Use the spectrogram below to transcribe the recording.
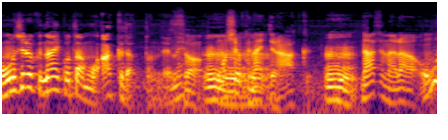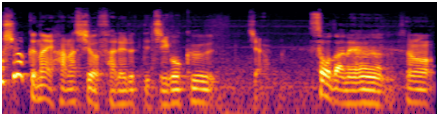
面白くないことはもう悪だったんだよね。そう、んん。ん面白くないっていうのは悪、うん。なぜなら面白くない話をされるって地獄じゃん。そうだね。うん。その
